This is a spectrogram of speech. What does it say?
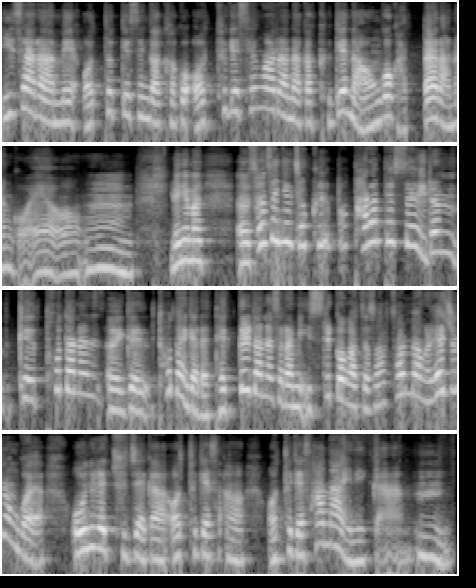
이 사람이 어떻게 생각하고 어떻게 생활하나가 그게 나온 것 같다라는 거예요. 음. 왜냐면 어, 선생님 저그 뭐 바람 폈어요 이렇게 토다는 어, 이게 토다는 게 아니라 댓글 다는 사람이 있을 것 같아서 설명을 해주는 거예요. 오늘의 주제가 어떻게 어, 어떻게 사나이니까. 음.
